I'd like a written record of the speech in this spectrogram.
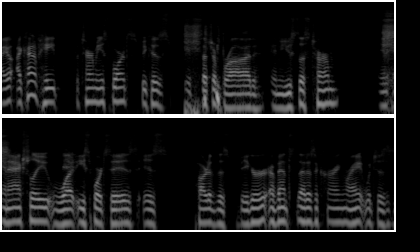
I I kind of hate the term esports because it's such a broad and useless term. And and actually what esports is is part of this bigger event that is occurring, right? Which is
